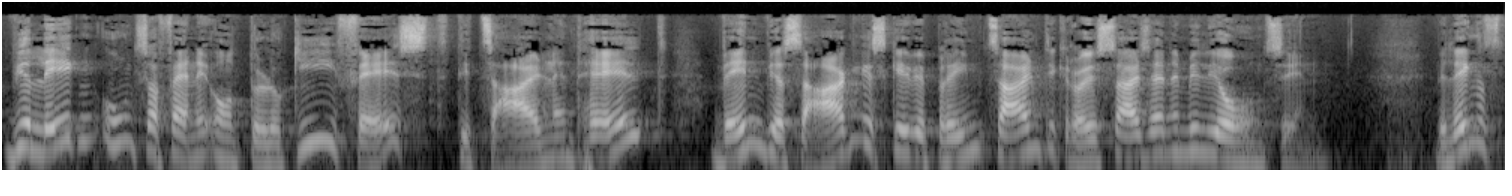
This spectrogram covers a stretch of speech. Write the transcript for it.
wir legen uns auf eine Ontologie fest, die Zahlen enthält, wenn wir sagen, es gebe Primzahlen, die größer als eine Million sind. Wir legen uns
